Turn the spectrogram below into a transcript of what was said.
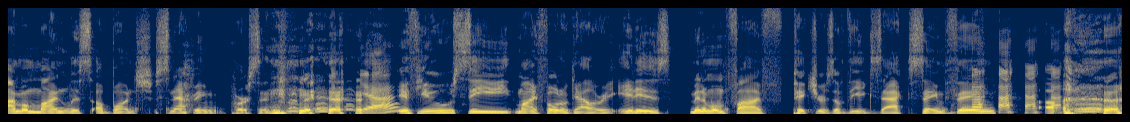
I'm a mindless a bunch snapping person. Yeah? If you see my photo gallery, it is minimum five pictures of the exact same thing. Uh,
